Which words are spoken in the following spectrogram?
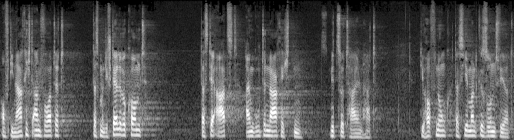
auf die Nachricht antwortet, dass man die Stelle bekommt, dass der Arzt einem gute Nachrichten mitzuteilen hat. Die Hoffnung, dass jemand gesund wird.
